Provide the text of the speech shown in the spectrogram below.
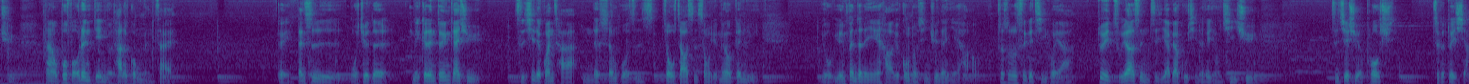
趣。那我不否认点有它的功能在，对，但是我觉得。每个人都应该去仔细的观察你的生活之周遭之中有没有跟你有缘分的人也好，有共同兴趣的人也好，这时候是个机会啊。最主要是你自己要不要鼓起那个勇气去直接去 approach 这个对象。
